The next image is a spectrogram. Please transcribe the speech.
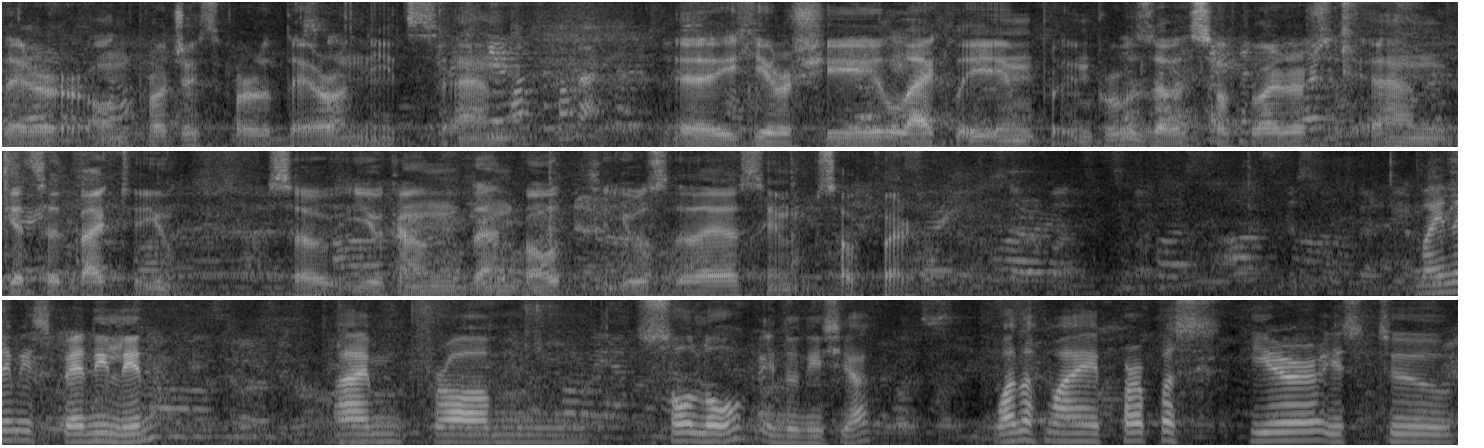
their own projects for their own needs. And Uh, he or she likely imp improves the software and gets it back to you so you can then both use the same software my name is Benny Lin. I'm from Solo, Indonesia. One of my purpose here is to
